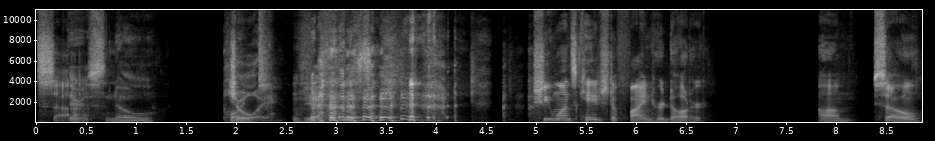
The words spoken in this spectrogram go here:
It's uh, There's no Point. joy. Yeah. she wants Cage to find her daughter. Um, so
